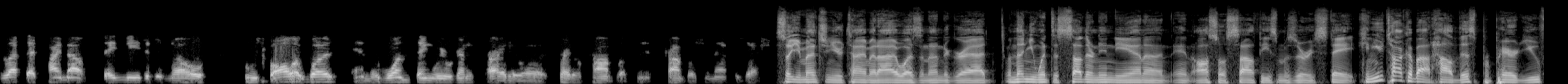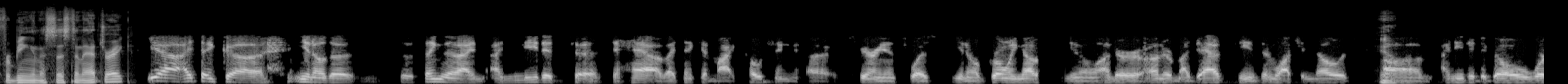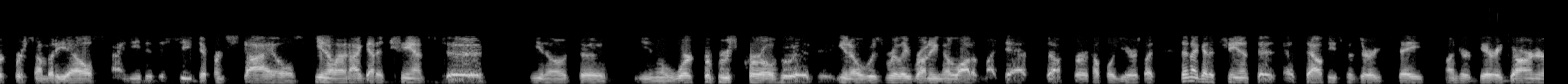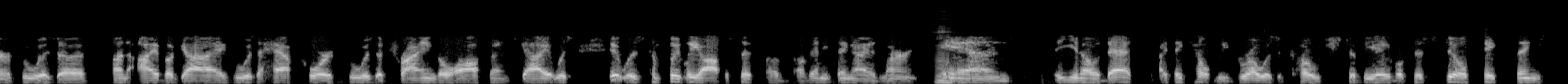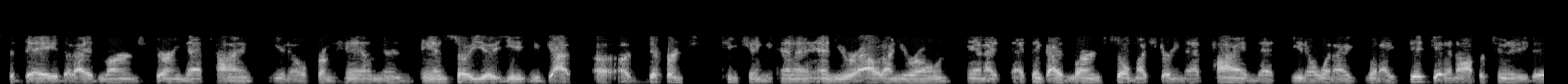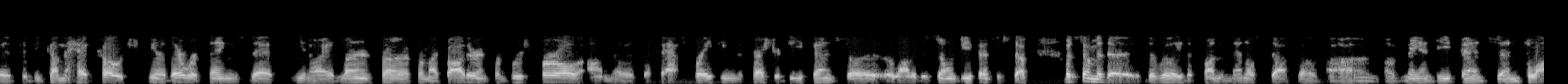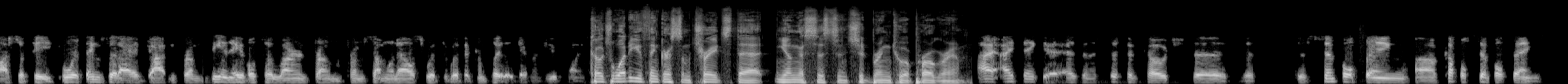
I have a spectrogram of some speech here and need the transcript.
left that timeout, they needed to know whose ball it was, and the one thing we were going to try to uh, try to accomplish accomplish in that possession. So you mentioned your time at Iowa as an undergrad, and then you went to Southern Indiana and, and also Southeast Missouri State. Can you talk about how this prepared you for being an assistant at Drake? Yeah, I think uh, you know the the thing that I I needed to to have, I think, in my coaching uh, experience was you know growing up you know under under my dad's teams and watching those yeah. Um, I needed to go work for somebody else. I needed to see different styles, you know, and I got a chance to, you know, to, you know, work for Bruce Pearl, who, you know, was really running a lot of my dad's stuff for a couple of years. But then I got a chance at, at Southeast Missouri State under Gary Garner, who was a, an IBA guy, who was a half court, who was a triangle offense guy. It was, it was completely opposite of, of anything I had learned. Hmm. And, you know, that I think helped me grow as a coach to be able to still take things today that I had learned during that time, you know, from him. And, and so you, you, you got a, a different teaching and, and you're out on your own. And I, I think I learned so much during that time that, you know, when I, when I did get an opportunity to, to become a head coach, you know, there were things that, you know, I had learned from, from my father and from Bruce Pearl on the, the fast breaking, the pressure defense, uh, a lot of the zone defensive stuff, but some of the, the really the fundamental stuff of, um, of man defense and philosophy were things that I had gotten from being able to learn from, from someone else with, with a completely different viewpoint. Coach, what do you think are some traits that young assistants should bring to a program? I, I think as an assistant coach, the the, the simple thing, a uh, couple simple things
